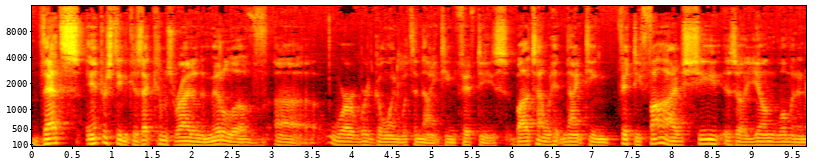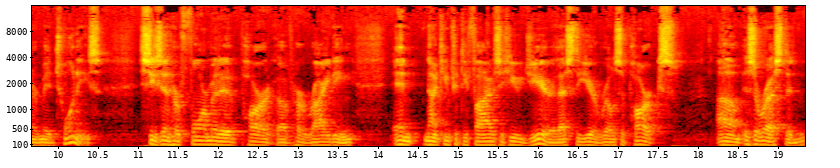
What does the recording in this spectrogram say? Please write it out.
that's interesting because that comes right in the middle of uh, where we're going with the 1950s. By the time we hit 1955, she is a young woman in her mid 20s. She's in her formative part of her writing, and 1955 is a huge year. That's the year Rosa Parks um, is arrested.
